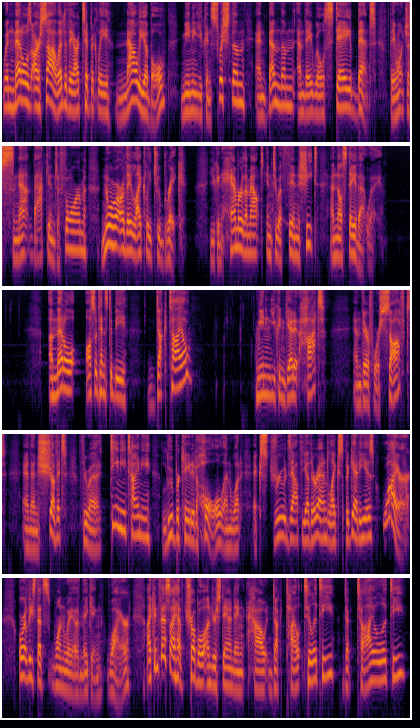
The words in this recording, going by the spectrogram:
When metals are solid, they are typically malleable, meaning you can swish them and bend them and they will stay bent. They won't just snap back into form, nor are they likely to break. You can hammer them out into a thin sheet and they'll stay that way. A metal also tends to be ductile, meaning you can get it hot and therefore soft and then shove it through a teeny tiny lubricated hole, and what extrudes out the other end like spaghetti is wire. Or at least that's one way of making wire. I confess I have trouble understanding how ductility, ductility,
